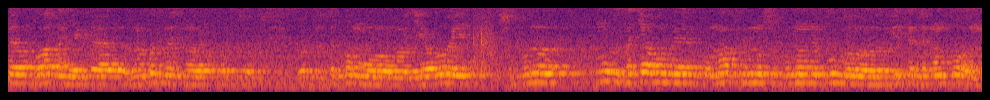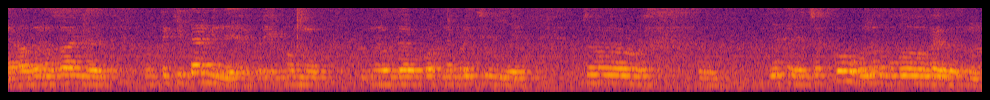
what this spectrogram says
те обладнання, яке знаходилось на аеропорту, от в такому діалогі, щоб воно ну, затягували по максимуму, щоб воно не було звідти демонтоване. Але, на жаль, от такі терміни, при якому ну, аеропорт не працює, то е, частково воно було вивезено.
